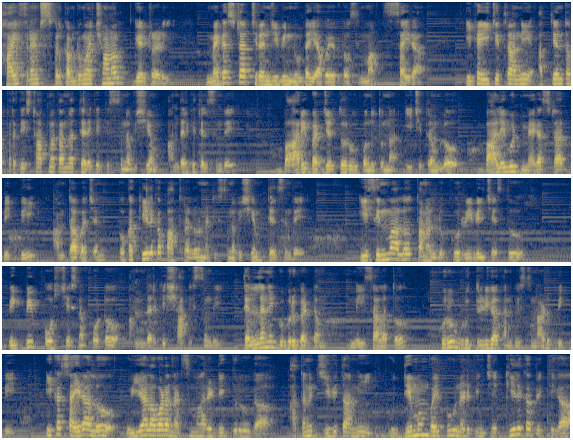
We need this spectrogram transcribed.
Hi friends welcome to my channel get ready megastar Chiranjeevi నూట యాభై ఒకటో cinema Sye Raa. ఇక ఈ చిత్రాన్ని అత్యంత ప్రతిష్టాత్మకంగా తెరకెక్కిస్తున్న విషయం అందరికీ తెలిసిందే. భారీ బడ్జెట్తో రూపొందుతున్న ఈ చిత్రంలో Bollywood megastar big B Amitabh Bachchan ఒక కీలక పాత్రలో నటిస్తున్న విషయం తెలిసిందే. ఈ సినిమాలో తన లుక్ రివీల్ చేస్తూ బిగ్ బి పోస్ట్ చేసిన ఫోటో అందరికీ షాక్ ఇస్తుంది తెల్లని గుబురుగడ్డం మీసాలతో కురు వృద్ధుడిగా కనిపిస్తున్నాడు బిగ్ బి. ఇక సైరాలో ఉయ్యాలవాడ నరసింహారెడ్డి గురువుగా అతని జీవితాన్ని ఉద్యమం వైపు నడిపించే కీలక వ్యక్తిగా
